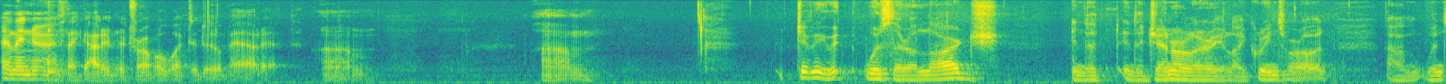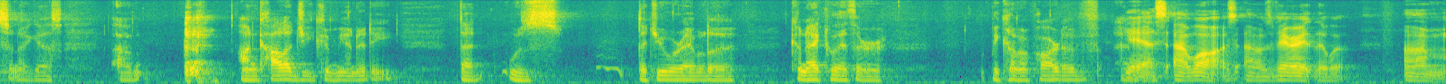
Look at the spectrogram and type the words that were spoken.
and they knew if they got into trouble what to do about it. Um, um, Jimmy, was there a large, in the, in the general area like Greensboro and um, Winston, I guess, um, oncology community that was, that you were able to connect with or become a part of? Yes, I was. I was very, there were, um,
